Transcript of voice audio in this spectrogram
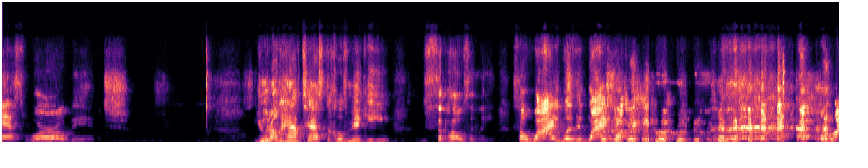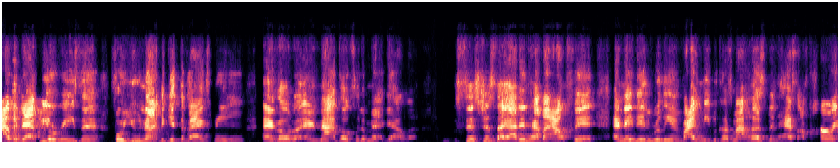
ass world, bitch, you don't have testicles, Nicki, supposedly. So why was it? Why? Why, why would that be a reason for you not to get the vaccine and go to and not go to the Met Gala? Sis, just say I didn't have an outfit and they didn't really invite me because my husband has a current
